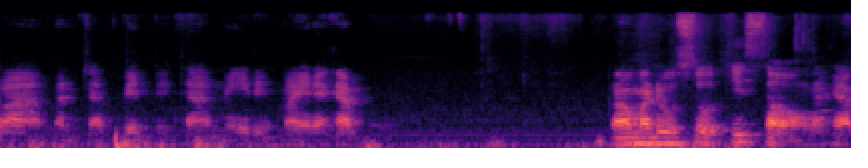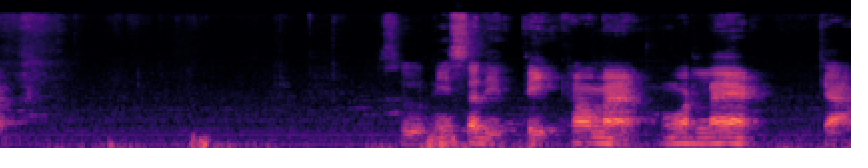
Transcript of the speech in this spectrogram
ว่ามันจะเป็นไปตามนี้หรือไม่นะครับ เรามาดูสูตรที่สองนะครับ สูตรนี้สถิติเข้ามางวดแรกจาก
